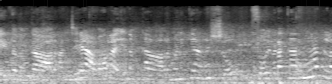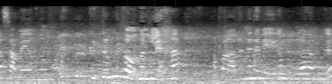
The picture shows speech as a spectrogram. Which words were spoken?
ആയിട്ട് നമുക്ക് ആറ് അഞ്ചര ആവാറായി നമുക്ക് ആറ് മണിക്കാണ് ഷോ സോ ഇവിടെ കറങ്ങാനുള്ള സമയമൊന്നും കിട്ടുമെന്ന് തോന്നുന്നില്ല. അപ്പൊ ആദ്യം തന്നെ വേഗം പോവാ നമുക്ക്.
